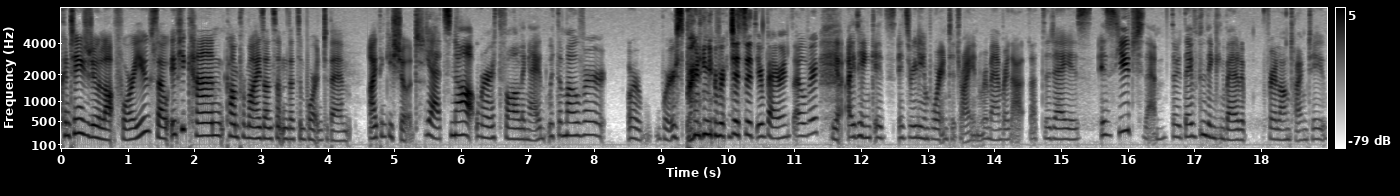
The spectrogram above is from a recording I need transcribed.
continue to do a lot for you. So if you can compromise on something that's important to them, I think you should. yeah, it's not worth falling out with them over or worse burning your bridges with your parents over. Yeah. I think it's it's really important to try and remember that that the day is is huge to them. They're, they've been thinking about it for a long time too.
